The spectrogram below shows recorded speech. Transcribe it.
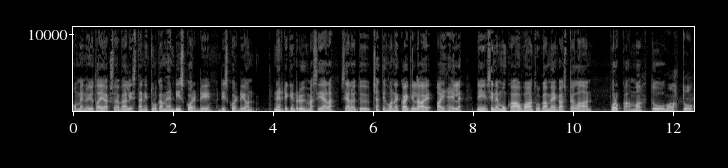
on mennyt jotain jaksoja välistä, niin tulkaa meidän Discordiin. Discordi on Nerdikin ryhmä siellä. Siellä löytyy chattihuone kaikille ai- aiheille. Niin sinne mukaan vaan, tulkaa meidän kanssa pelaan. Porukkaan mahtuu. Mahtuu.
